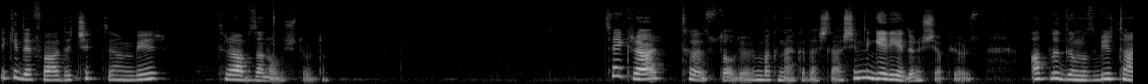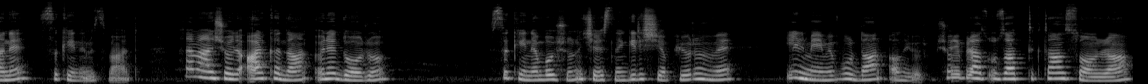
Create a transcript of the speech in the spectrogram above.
iki defada çıktığım bir trabzan oluşturdum. Tekrar tığ üstü alıyorum. Bakın arkadaşlar. Şimdi geriye dönüş yapıyoruz. Atladığımız bir tane sık iğnemiz vardı. Hemen şöyle arkadan öne doğru sık iğne boşluğunun içerisine giriş yapıyorum ve ilmeğimi buradan alıyorum. Şöyle biraz uzattıktan sonra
